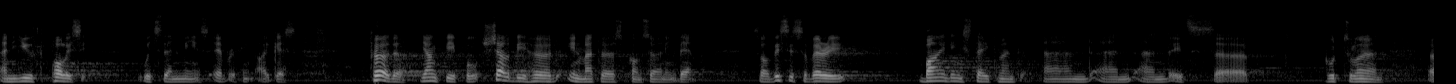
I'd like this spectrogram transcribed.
and youth policy, which then means everything, I guess. Further, young people shall be heard in matters concerning them. So this is a very binding statement, and, and, and it's uh, good to learn. Uh,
